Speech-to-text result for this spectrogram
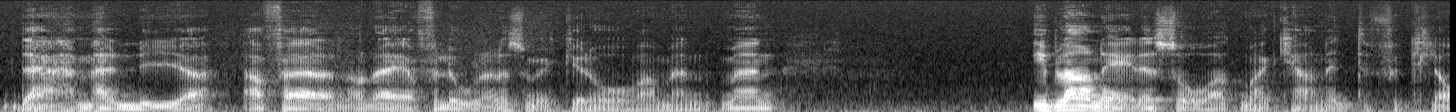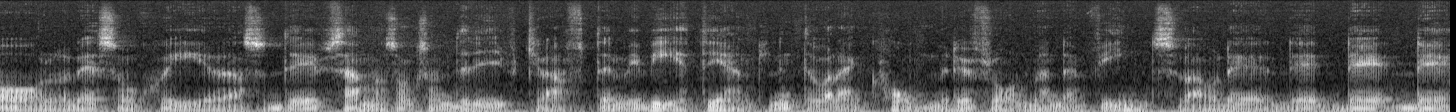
det här med nya affärerna och där jag förlorade så mycket då. Va? Men, men ibland är det så att man kan inte förklara det som sker. Alltså det är samma sak som drivkraften. Vi vet egentligen inte var den kommer ifrån men den finns. Va? Och det, det, det, det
